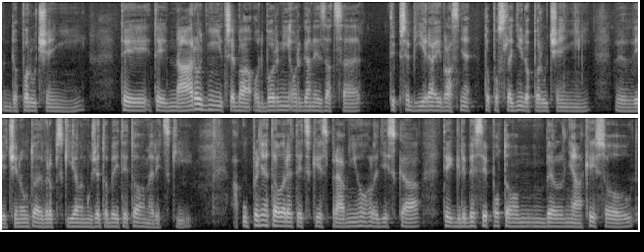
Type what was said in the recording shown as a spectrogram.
doporučení. Ty, ty národní třeba odborné organizace, ty přebírají vlastně to poslední doporučení, většinou to evropský, ale může to být i to americký. A úplně teoreticky z právního hlediska, ty kdyby si potom byl nějaký soud,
